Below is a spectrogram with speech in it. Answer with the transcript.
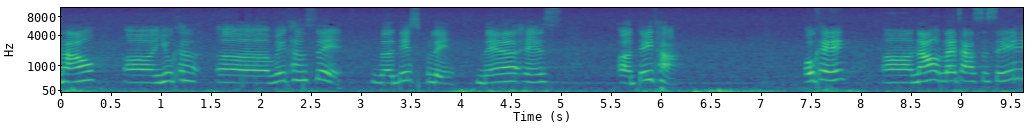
Now, uh, you can uh, we can see the display. There is uh, data. Okay. now let us see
